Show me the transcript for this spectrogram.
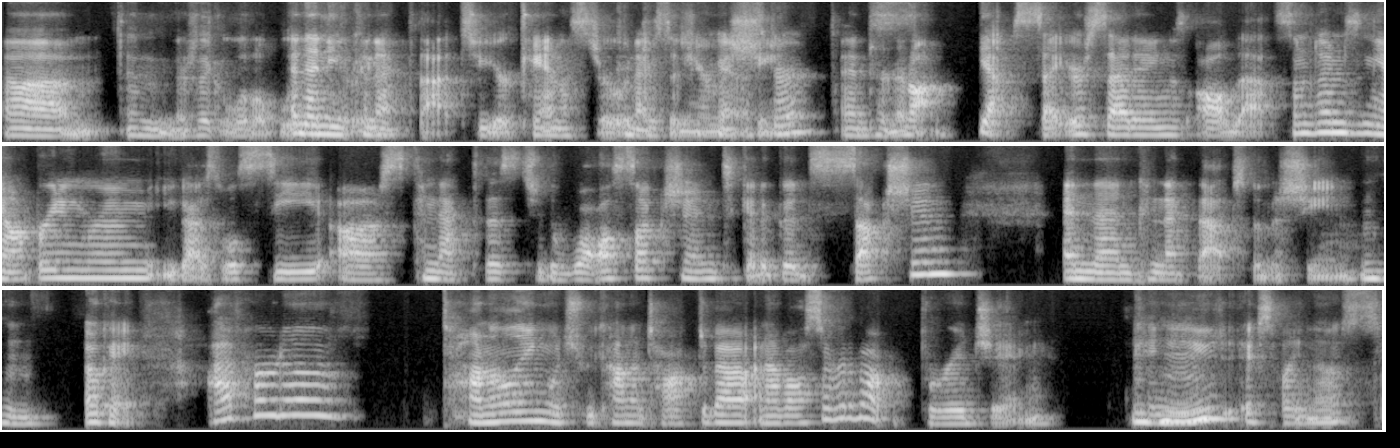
Um, and there's like a little blue and then you three. connect that to your canister, which connect is in your your machine. canister and turn it on. Yeah, set your settings, all that. Sometimes in the operating room, you guys will see us connect this to the wall suction to get a good suction, and then connect that to the machine. Mhm. Okay, I've heard of tunneling, which we kind of talked about, and I've also heard about bridging. Can Mhm. you explain those?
